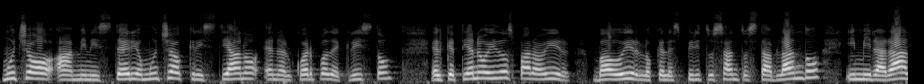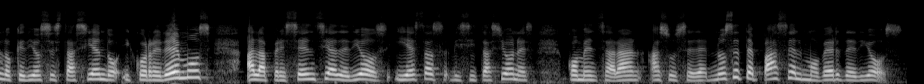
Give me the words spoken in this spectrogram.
mucho ah, ministerio, mucho cristiano en el cuerpo de Cristo. El que tiene oídos para oír, va a oír lo que el Espíritu Santo está hablando y mirará lo que Dios está haciendo y correremos a la presencia de Dios y estas visitaciones comenzarán a suceder. No se te pase el mover de Dios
